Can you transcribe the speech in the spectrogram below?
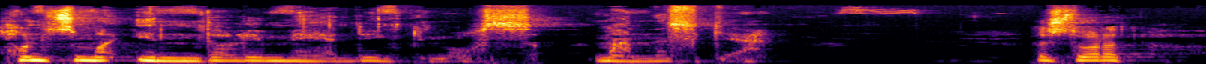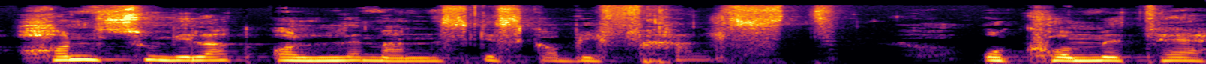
han som har inderlig medynk med oss mennesker. Så står det at han som vil at alle mennesker skal bli frelst og komme til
